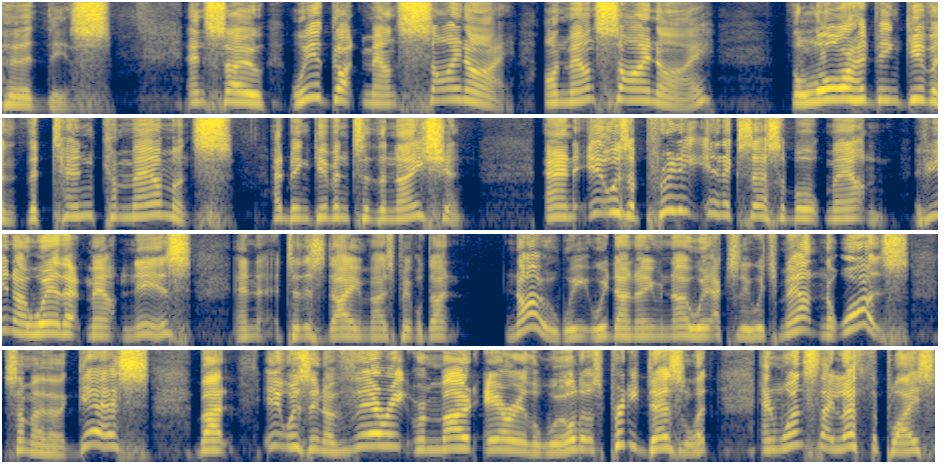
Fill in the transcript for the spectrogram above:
heard this. And so we've got Mount Sinai. On Mount Sinai, the law had been given, the Ten Commandments had been given to the nation. And it was a pretty inaccessible mountain. If you know where that mountain is, and to this day most people don't know, we, we don't even know actually which mountain it was. Some a guess, but it was in a very remote area of the world. It was pretty desolate. And once they left the place,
